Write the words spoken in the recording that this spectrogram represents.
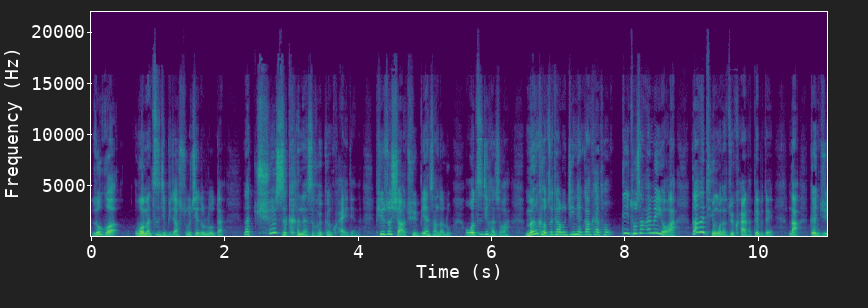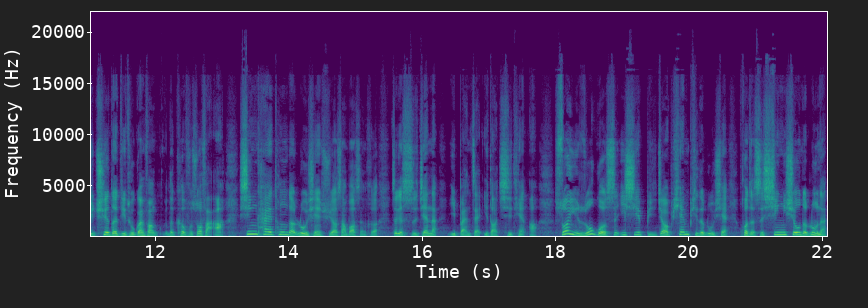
如果我们自己比较熟悉的路段，那确实可能是会更快一点的。比如说小区边上的路，我自己很熟啊，门口这条路今天刚开通，地图上还没有啊，当然听我的最快了，对不对？那根据缺德地图官方的客服说法啊，新开通的路线需要上报审核，这个时间呢一般在一到七天啊。所以如果是一些比较偏僻的路线或者是新修的路呢，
